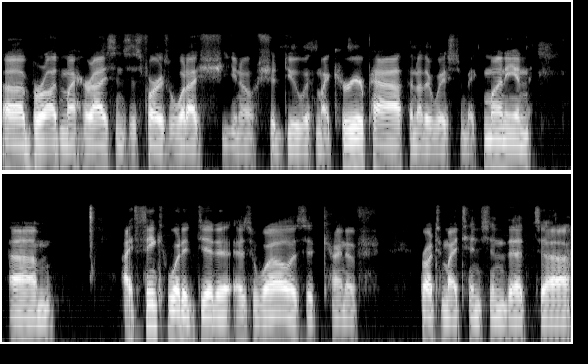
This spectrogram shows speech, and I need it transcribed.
uh, broadened my horizons as far as what I, sh- you know, should do with my career path and other ways to make money. And um, I think what it did uh, as well is it kind of brought to my attention that uh,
